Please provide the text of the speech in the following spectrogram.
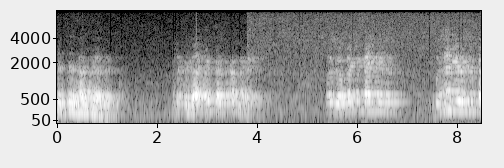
त्यांचं राज्य आलं पण राज्य करता नाही मग लोकांनी काय केलं? पुन्हा निवडणुका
